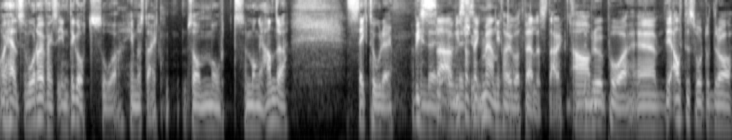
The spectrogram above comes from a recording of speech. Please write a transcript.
och hälsovård har ju faktiskt inte gått så himla starkt som mot många andra sektorer. Vissa, under, under vissa segment har ju gått väldigt starkt. Ja. Det beror på. Det är alltid svårt att dra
